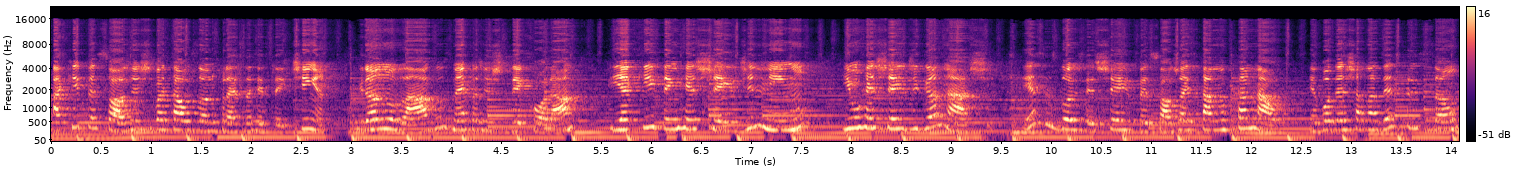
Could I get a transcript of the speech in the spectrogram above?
Aqui, pessoal, a gente vai estar tá usando para essa receitinha granulados, né, para a gente decorar. E aqui tem recheio de ninho e um recheio de ganache. Esses dois recheios, pessoal, já está no canal. Eu vou deixar na descrição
